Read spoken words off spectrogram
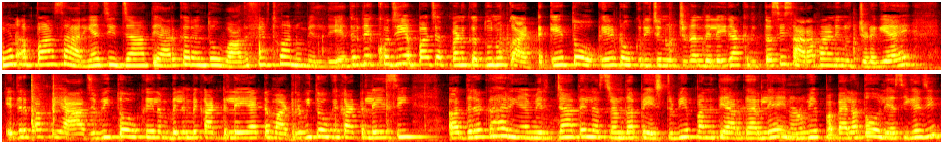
ਹੁਣ ਆਪਾਂ ਸਾਰੀਆਂ ਚੀਜ਼ਾਂ ਤਿਆਰ ਕਰਨ ਤੋਂ ਬਾਅਦ ਫਿਰ ਤੁਹਾਨੂੰ ਮਿਲਦੇ ਆ ਇੱਧਰ ਦੇਖੋ ਜੀ, ਆਪਾਂ ਚੱਪਣ ਕੱਦੂ ਨੂੰ ਕੱਟ ਕੇ, ਧੋ ਕੇ, ਟੋਕਰੀ 'ਚ ਨੁੱਚੜਨ ਦੇ ਲਈ ਰੱਖ ਦਿੱਤਾ ਸੀ, ਸਾਰਾ ਪਾਣੀ ਨੁੱਚੜ ਗਿਆ ਏ। ਇੱਧਰ ਆਪਾਂ ਪਿਆਜ਼ ਵੀ ਧੋ ਕੇ ਲੰਬੇ ਲੰਬੇ ਕੱਟ ਲਏ ਆ, ਟਮਾਟਰ ਵੀ ਧੋ ਕੇ ਕੱਟ ਲਏ ਸੀ। ਅਦਰਕ, ਹਰੀਆਂ ਮਿਰਚਾਂ ਤੇ ਲਸਣ ਦਾ ਪੇਸਟ ਵੀ ਆਪਾਂ ਨੇ ਤਿਆਰ ਕਰ ਲਿਆ, ਇਹਨਾਂ ਨੂੰ ਵੀ ਆਪਾਂ ਪਹਿਲਾਂ ਧੋ ਲਿਆ ਸੀਗਾ ਜੀ।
